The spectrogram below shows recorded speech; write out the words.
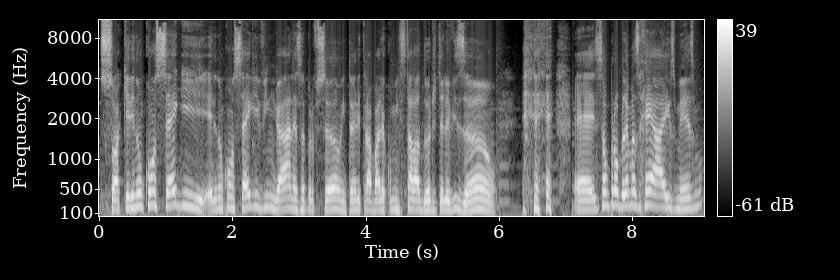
Só que ele não consegue, ele não consegue vingar nessa profissão, então ele trabalha como instalador de televisão. é, são problemas reais mesmo.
